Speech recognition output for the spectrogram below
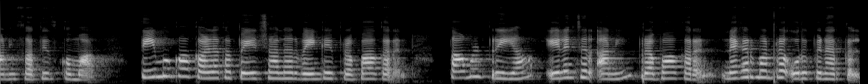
அணி சதீஷ்குமார் திமுக கழக பேச்சாளர் வேங்கை பிரபாகரன் தமிழ் பிரியா இளைஞர் அணி பிரபாகரன் நகர்மன்ற உறுப்பினர்கள்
